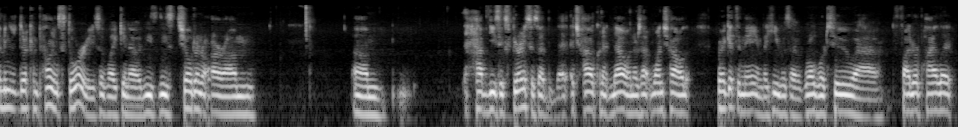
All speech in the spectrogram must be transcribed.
I mean, they're compelling stories of like you know these these children are um, um, have these experiences that, that a child couldn't know. And there's that one child, where I forget the name, that he was a World War II uh, fighter pilot.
